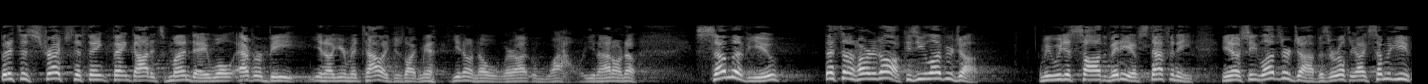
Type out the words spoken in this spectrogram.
But it's a stretch to think thank God it's Monday will ever be, you know, your mentality is like, man, you don't know where I, wow, you know, I don't know. Some of you, that's not hard at all because you love your job. I mean, we just saw the video of Stephanie. You know, she loves her job as a realtor. Like some of you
